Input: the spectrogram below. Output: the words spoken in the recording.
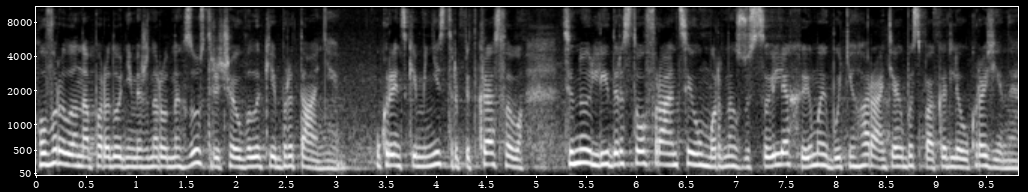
Говорили напередодні міжнародних зустрічей у Великій Британії. Український міністр підкреслив, цінує лідерство Франції у мирних зусиллях і майбутніх гарантіях безпеки для України.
